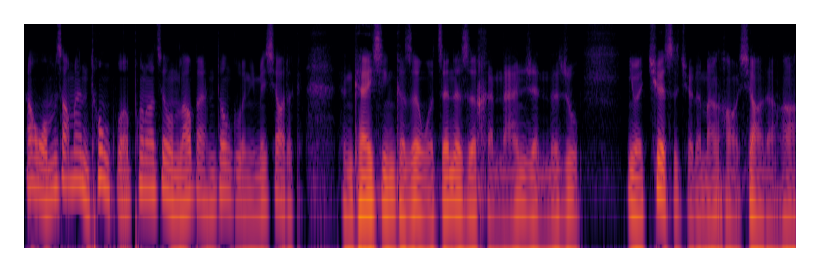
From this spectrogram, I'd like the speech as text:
啊，我们上班很痛苦啊，碰到这种老板很痛苦，你们笑得很开心。可是我真的是很难忍得住，因为确实觉得蛮好笑的哈。”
